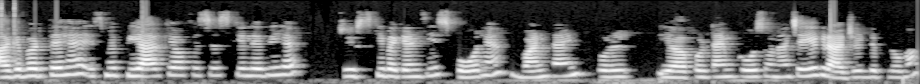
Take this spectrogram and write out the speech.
आगे बढ़ते हैं, इसमें पी आर के ऑफिसर्स के लिए भी है जिसकी वैकेंसी फोर है वन टाइम फुल या फुल टाइम कोर्स होना चाहिए ग्रेजुएट डिप्लोमा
